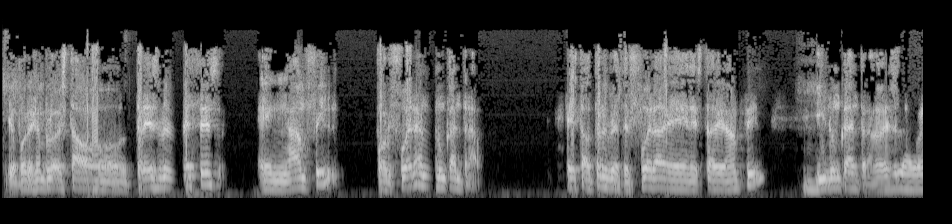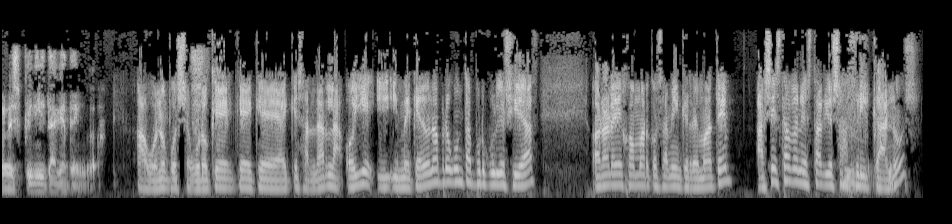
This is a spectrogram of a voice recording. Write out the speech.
Yo, por ejemplo, he estado tres veces en Anfield, por fuera nunca he entrado. He estado tres veces fuera del estadio de Anfield y nunca he entrado. Esa es la gran espinita que tengo. Ah, bueno, pues seguro que, hay que saldarla. Oye, y, me queda una pregunta por curiosidad. Ahora le dejo a Marcos también que remate. ¿Has estado en estadios africanos?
